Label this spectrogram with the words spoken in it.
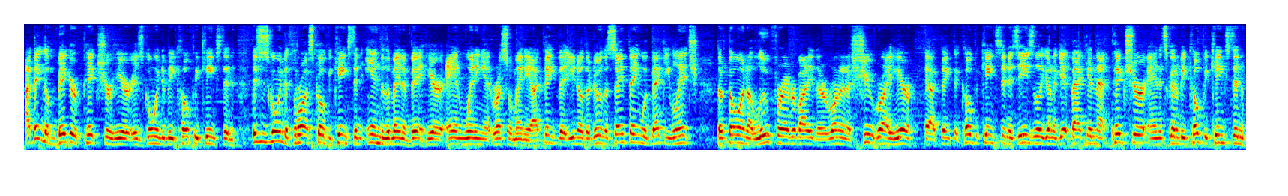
I think the bigger picture here is going to be Kofi Kingston. This is going to thrust Kofi Kingston into the main event here and winning at WrestleMania. I think that, you know, they're doing the same thing with Becky Lynch. They're throwing a loop for everybody. They're running a shoot right here. I think that Kofi Kingston is easily going to get back in that picture, and it's going to be Kofi Kingston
